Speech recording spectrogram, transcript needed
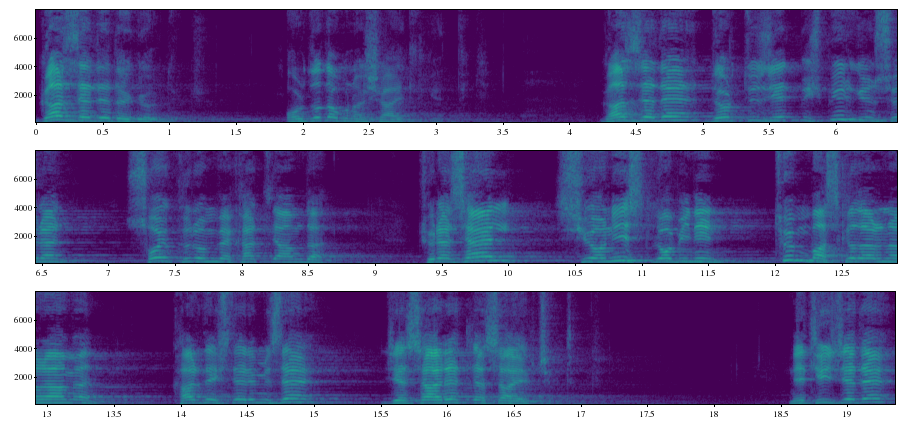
Gazze'de de gördük. Orada da buna şahitlik ettik. Gazze'de 471 gün süren soykırım ve katliamda küresel Siyonist lobinin tüm baskılarına rağmen kardeşlerimize cesaretle sahip çıktık. Neticede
